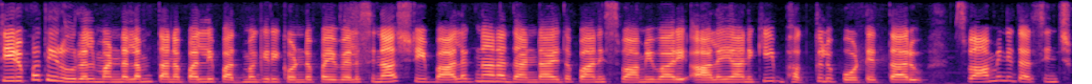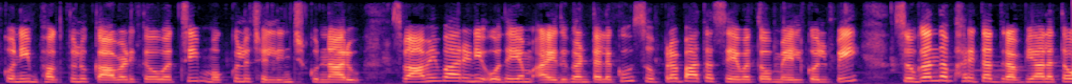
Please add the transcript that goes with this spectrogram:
తిరుపతి రూరల్ మండలం తనపల్లి పద్మగిరి కొండపై వెలసిన శ్రీ బాలజ్ఞాన దండాయుధపాణి స్వామివారి ఆలయానికి భక్తులు పోటెత్తారు. స్వామిని దర్శించుకుని భక్తులు కావడితో వచ్చి మొక్కులు చెల్లించుకున్నారు. స్వామివారిని ఉదయం ఐదు గంటలకు సుప్రభాత సేవతో మేల్కొల్పి సుగంధభరిత ద్రవ్యాలతో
